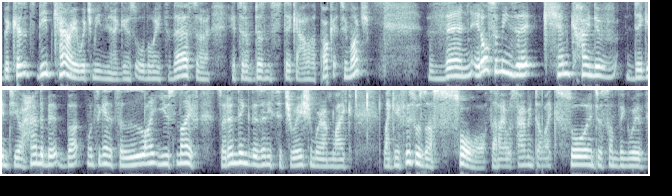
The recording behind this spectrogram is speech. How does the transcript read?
because it's deep carry, which means you know, it goes all the way to there, so it sort of doesn't stick out of the pocket too much, then it also means that it can kind of dig into your hand a bit, but once again, it's a light use knife, so I don't think there's any situation where I'm like, like if this was a saw that I was having to like saw into something with,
